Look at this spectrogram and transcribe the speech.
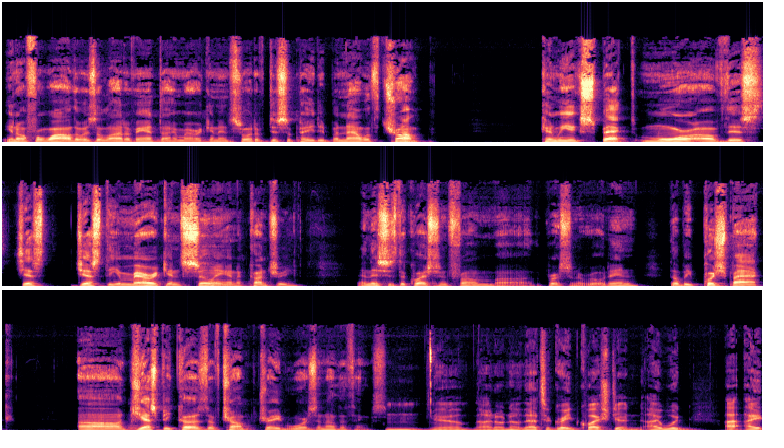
you know, for a while there was a lot of anti-American and sort of dissipated, but now with Trump, can we expect more of this just just the Americans suing in a country and this is the question from uh, the person who wrote in, there'll be pushback uh, just because of Trump trade wars and other things. Mm, yeah, I don't know. That's a great question. I would, I, I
